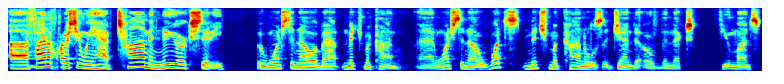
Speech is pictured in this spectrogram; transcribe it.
Uh, final question: We have Tom in New York City who wants to know about Mitch McConnell and wants to know what's Mitch McConnell's agenda over the next few months.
